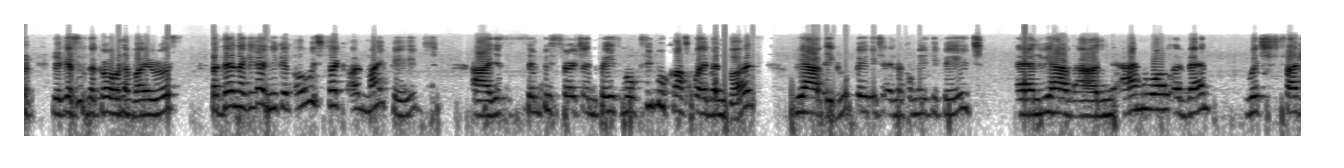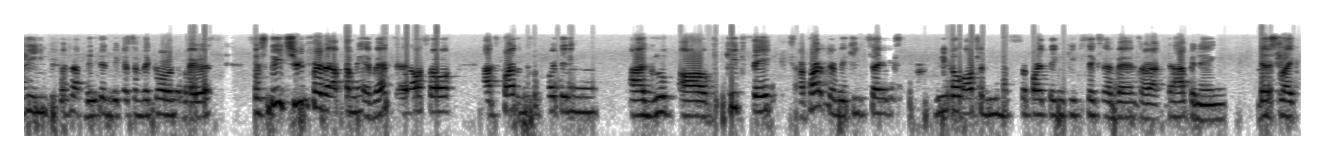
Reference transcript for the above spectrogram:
because of the coronavirus. But then again, you can always check on my page. Uh, just simply search on Facebook Cebu Cosplay Event Buzz. We have a group page and a community page, and we have an annual event which sadly hindi pa updated because of the coronavirus. So stay tuned for the upcoming events, and also as part of the supporting uh, group of Keepsakes, a partner with Keepsakes, we will also be supporting Keepsakes events are happening. Just like,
